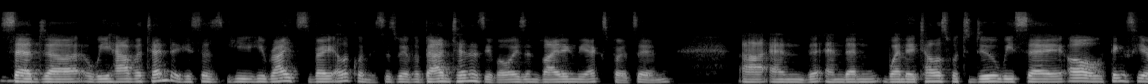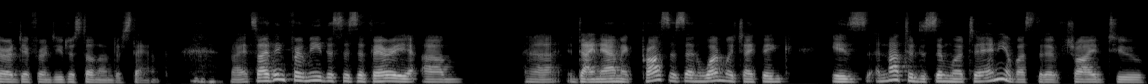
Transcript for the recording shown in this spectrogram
said uh, we have a tendency he says he he writes very eloquently he says we have a bad tendency of always inviting the experts in uh, and and then when they tell us what to do we say oh things here are different you just don't understand mm-hmm. right so i think for me this is a very um, uh, dynamic process and one which i think is not too dissimilar to any of us that have tried to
